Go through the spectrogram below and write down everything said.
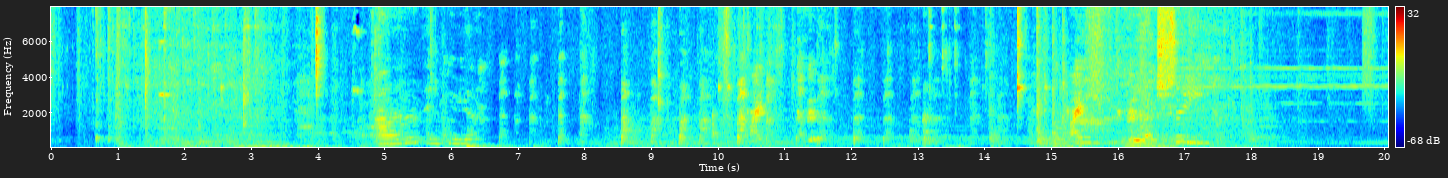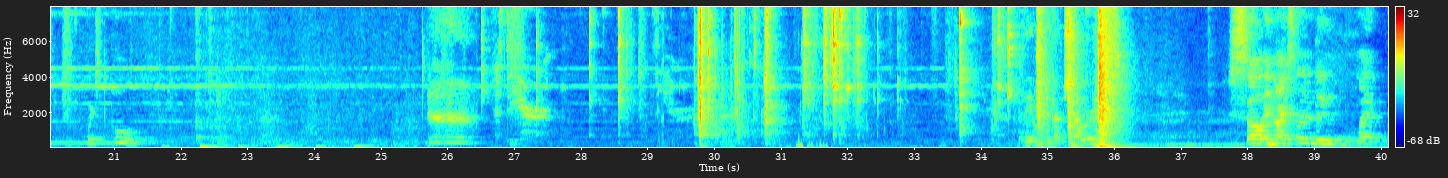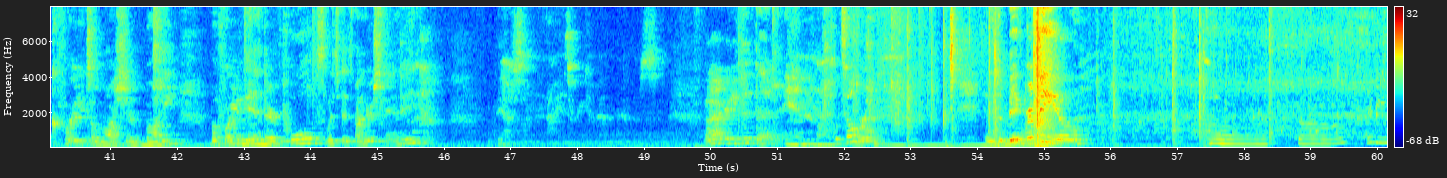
In Iceland, they like for you to wash your body before you get in their pools, which is understanding. They have some nice freaking bathrooms. But I already did that in my hotel room. It's a big reveal. Oh, so pretty.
